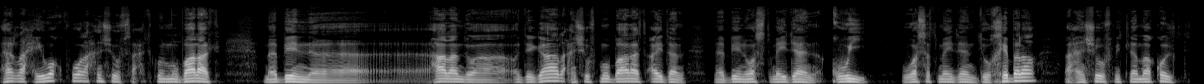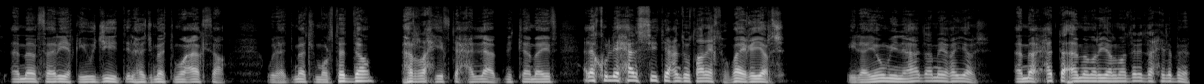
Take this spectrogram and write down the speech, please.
هل راح يوقفوا راح نشوف. صح تكون مباراة ما بين آه، هالاند وروديغر راح نشوف مباراة أيضا ما بين وسط ميدان قوي ووسط ميدان ذو خبرة راح نشوف مثل ما قلت أمام فريق يجيد الهجمات المعاكسة والهجمات المرتدة هل راح يفتح اللعب مثل ما يفتح على كل حال السيتي عنده طريقته ما يغيرش إلى يومنا هذا ما يغيرش أما حتى أمام ريال مدريد راح يلعب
